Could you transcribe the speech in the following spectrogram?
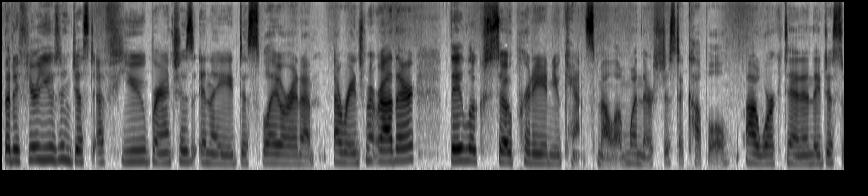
But if you're using just a few branches in a display or in an arrangement rather, they look so pretty and you can't smell them when there's just a couple uh, worked in and they just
